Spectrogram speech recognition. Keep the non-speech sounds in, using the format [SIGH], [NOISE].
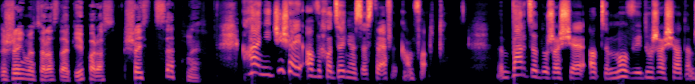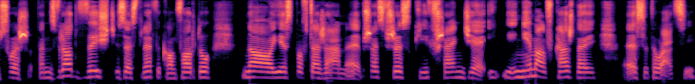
Żyjmy coraz lepiej po raz 600. Kochani, dzisiaj o wychodzeniu ze strefy komfortu. Bardzo dużo się o tym mówi, dużo się o tym słyszy. Ten zwrot wyjść ze strefy komfortu, no, jest powtarzany przez wszystkich, wszędzie i, niemal w każdej e, sytuacji.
